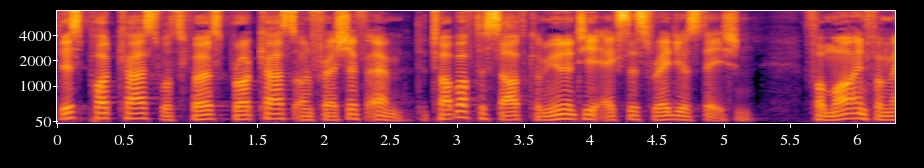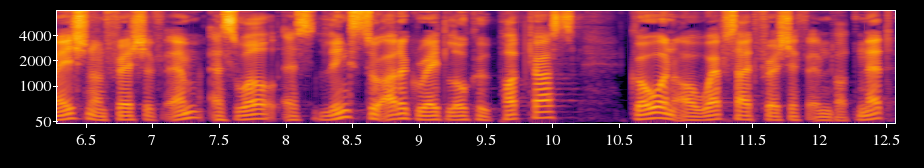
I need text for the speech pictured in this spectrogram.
This podcast was first broadcast on Fresh FM, the top of the South community access radio station. For more information on Fresh FM, as well as links to other great local podcasts, go on our website freshfm.net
